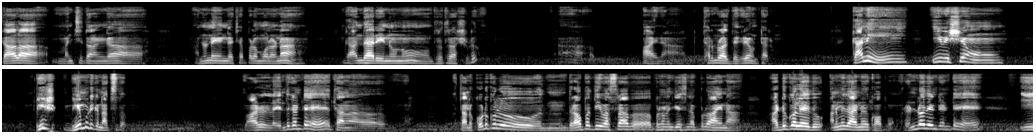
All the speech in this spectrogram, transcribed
చాలా మంచితనంగా అనునయంగా చెప్పడం వలన గాంధారీను ధృతరాష్ట్రుడు ఆయన ధర్మరాజు దగ్గరే ఉంటారు. కానీ ఈ విషయం భీష్ భీముడికి నచ్చదు. వాళ్ళ ఎందుకంటే తన తన కొడుకులు ద్రౌపది వస్త్రాపహరణం చేసినప్పుడు ఆయన అడ్డుకోలేదు అని మీద ఆయన మీద కోపం. రెండోది ఏంటంటే ఈ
